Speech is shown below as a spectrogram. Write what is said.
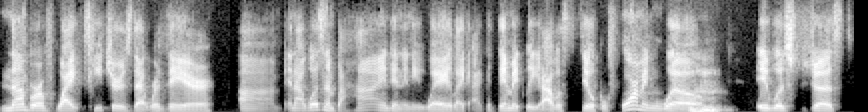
number of white teachers that were there. Um, and I wasn't behind in any way. Like academically, I was still performing well. Mm-hmm. It was just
